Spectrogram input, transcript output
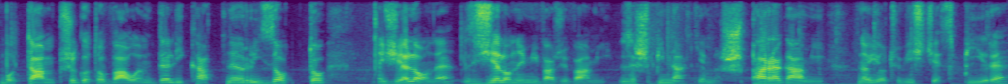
bo tam przygotowałem delikatne risotto zielone z zielonymi warzywami, ze szpinakiem, szparagami, no i oczywiście z pire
